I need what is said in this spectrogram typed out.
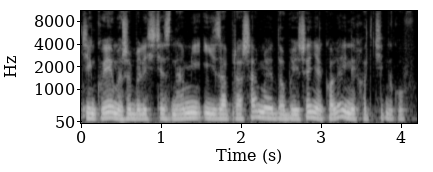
Dziękujemy, że byliście z nami i zapraszamy do obejrzenia kolejnych odcinków.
